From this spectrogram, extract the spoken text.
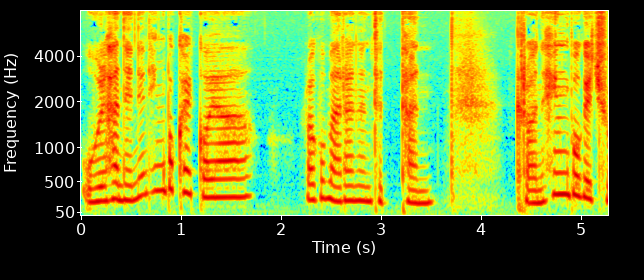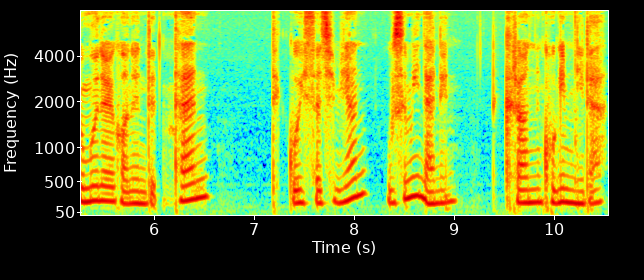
올 한 해는 행복할 거야. 라고 말하는 듯한 그런 행복의 주문을 거는 듯한 듣고 있어지면 웃음이 나는 그런 곡입니다.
